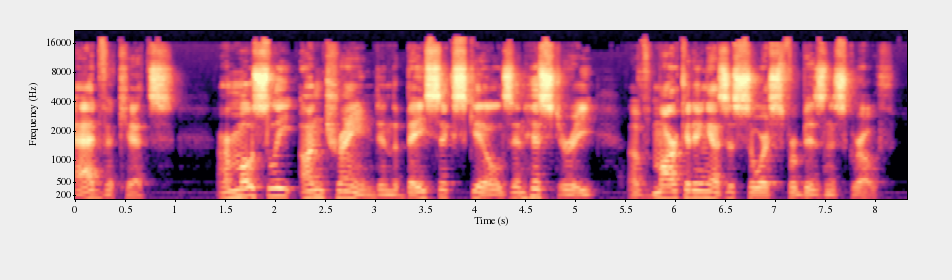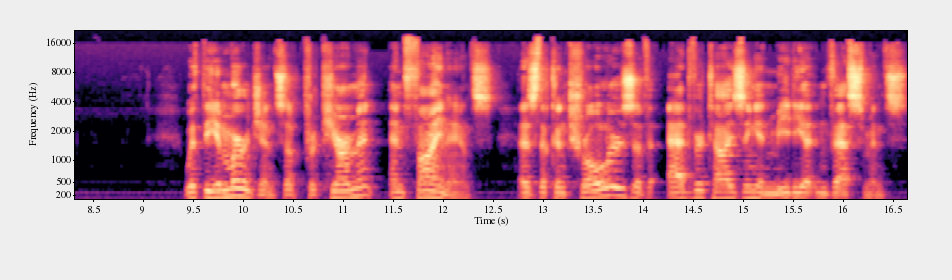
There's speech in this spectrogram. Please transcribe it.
advocates are mostly untrained in the basic skills and history of marketing as a source for business growth. With the emergence of procurement and finance, as the controllers of advertising and media investments,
